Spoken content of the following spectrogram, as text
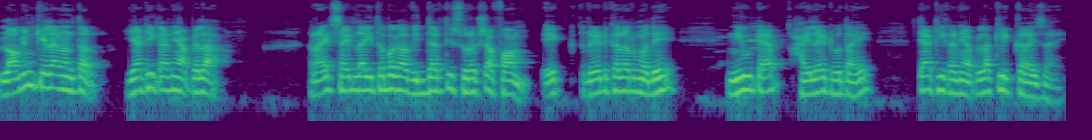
लॉग इन केल्यानंतर या ठिकाणी आपल्याला राईट साईडला इथं बघा विद्यार्थी सुरक्षा फॉर्म एक रेड कलरमध्ये न्यू टॅब हायलाईट होत आहे. त्या ठिकाणी आपल्याला क्लिक करायचं आहे.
